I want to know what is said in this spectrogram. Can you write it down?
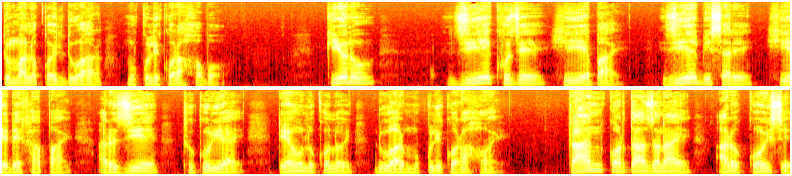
তোমালোকৰ দুৱাৰ মুকলি কৰা হ'ব। কিয়নো যিয়ে খোজে সিয়ে পায়। যিয়ে বিচাৰে সিয়ে দেখা পায় আৰু যিয়ে ঠুকুৰিয়াই তেওঁলোকলৈ দুৱাৰ মুকলি কৰা হয়। ত্ৰাণকৰ্তা জনাই আৰু কৈছে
